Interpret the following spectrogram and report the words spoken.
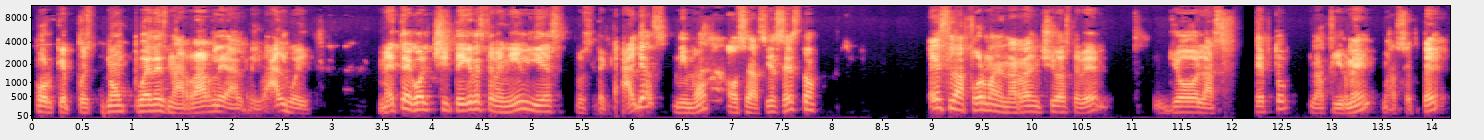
porque pues no puedes narrarle al rival, güey. Mete gol Tigres femenil y es, pues te callas, ni modo. O sea, así es esto. Es la forma de narrar en Chivas TV. Yo la acepto, la firmé, la acepté,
